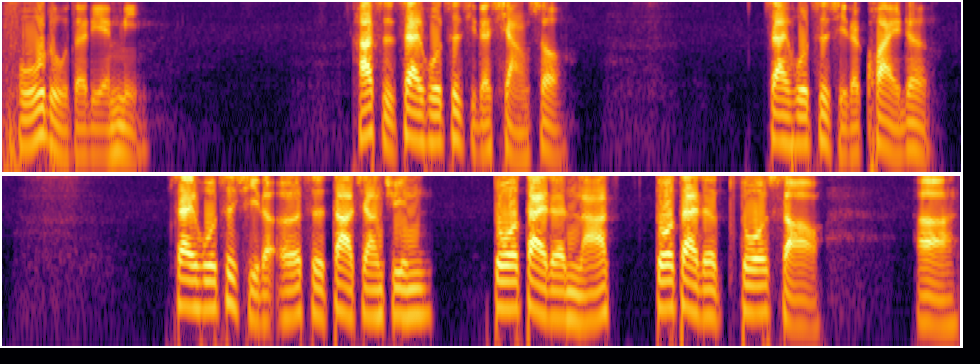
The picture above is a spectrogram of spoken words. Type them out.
俘虏的怜悯。他只在乎自己的享受，在乎自己的快乐，在乎自己的儿子大将军多带了拿多带了多少啊，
